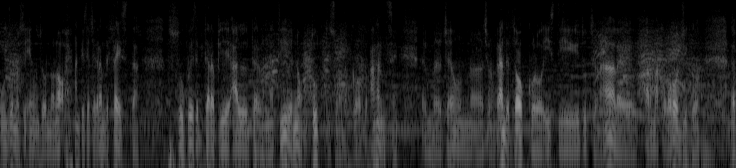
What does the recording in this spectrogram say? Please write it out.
Un giorno sì e un giorno no, anche se c'è grande festa. Su queste terapie alternative, non tutti sono d'accordo, anzi ehm, c'è un, c'è un grande zoccolo istituzionale, farmacologico. Eh,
